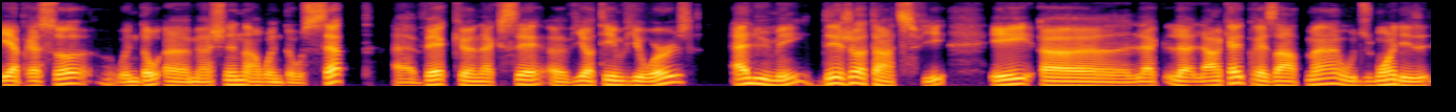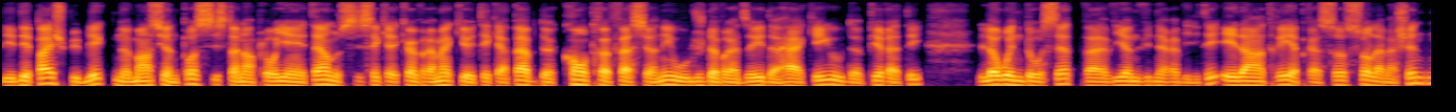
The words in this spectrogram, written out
Et après ça, Windows, machine en Windows 7 avec un accès via TeamViewers allumé, déjà authentifié. Et euh, l'enquête présentement, ou du moins les, dépêches publiques, ne mentionnent pas si c'est un employé interne ou si c'est quelqu'un vraiment qui a été capable de contrefaçonner, ou je devrais dire de hacker ou de pirater le Windows 7 via une vulnérabilité et d'entrer après ça sur la machine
